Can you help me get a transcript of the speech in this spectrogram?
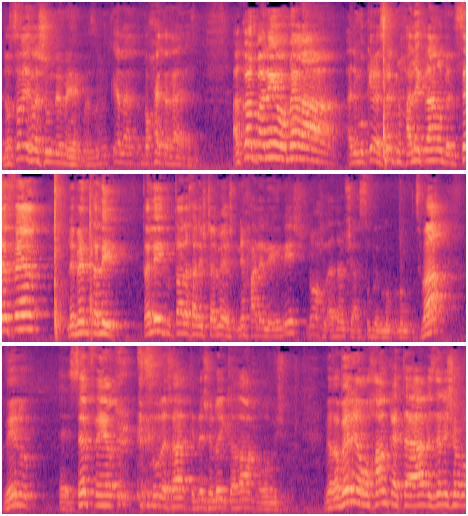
לא צריך לשום דמיהם, אז הוא כן, דוחה את הראיה הזאת. על כל פנים, אומר, ה- אני מוכר יוסף מחלק לנו בין ספר לבין טלית. טלית מותר לך להשתמש, ניחא ללאיניש, נוח לאדם שעשו במצווה, ואילו אה, ספר אסור לך כדי שלא ייקרע מרוב משמעות. ורבנו ירוחם כתב, וזה לשונו,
